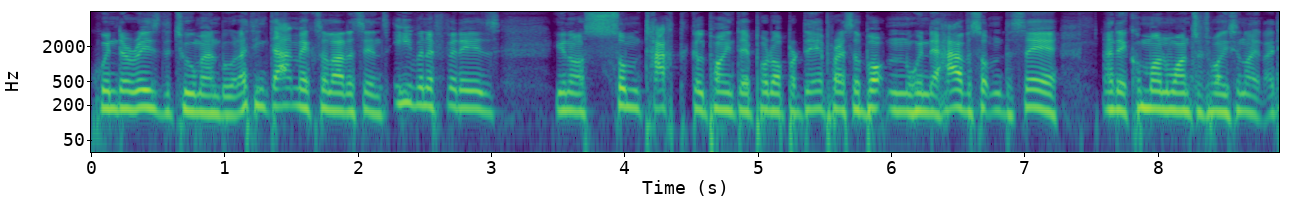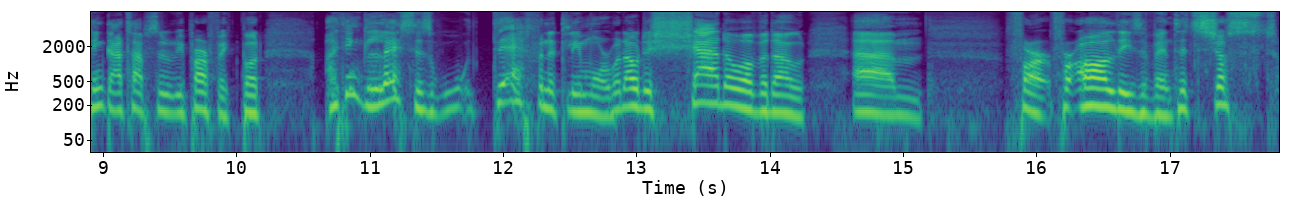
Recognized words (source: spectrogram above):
when there is the two man boot. I think that makes a lot of sense, even if it is, you know, some tactical point they put up or they press a button when they have something to say and they come on once or twice a night. I think that's absolutely perfect. But I think less is definitely more, without a shadow of a doubt. Um, for for all these events. It's just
